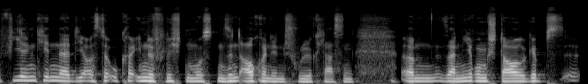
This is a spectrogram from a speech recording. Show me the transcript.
vielen Kinder, die aus der Ukraine flüchten mussten, sind auch in den Schulklassen. Ähm, Sanierungsstau gibt es äh,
